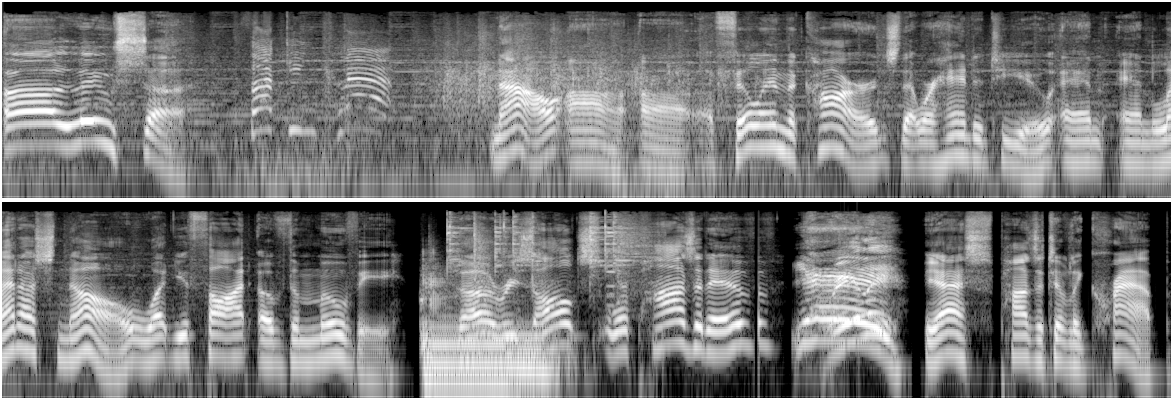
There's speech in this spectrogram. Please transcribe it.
Appaloosa. Fucking clap. Now, uh, uh, fill in the cards that were handed to you and, and let us know what you thought of the movie. The results were positive. Yay! Really? Yes, positively crap.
